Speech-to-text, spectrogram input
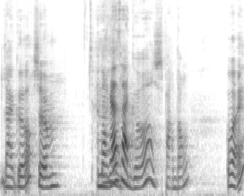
de la gorge. Un orgasme à la gorge, pardon? Ouais.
